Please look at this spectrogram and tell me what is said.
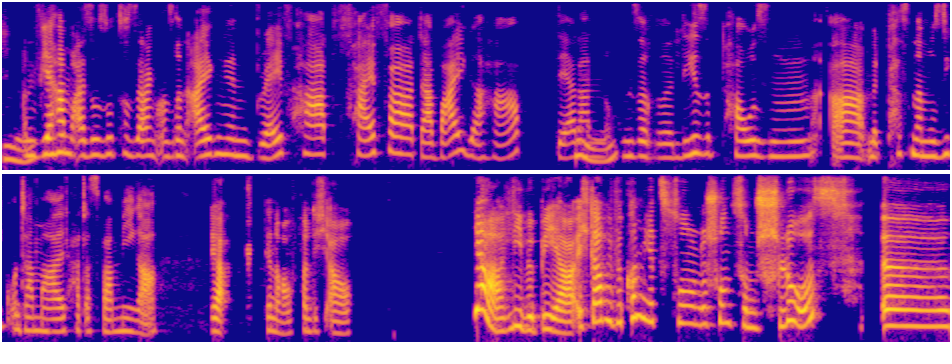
Mhm. Und wir haben also sozusagen unseren eigenen Braveheart-Pfeifer dabei gehabt, der dann Mhm. unsere Lesepausen äh, mit passender Musik untermalt hat. Das war mega. Ja, genau, fand ich auch. Ja, liebe Bea, ich glaube, wir kommen jetzt zu, schon zum Schluss. Äh,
